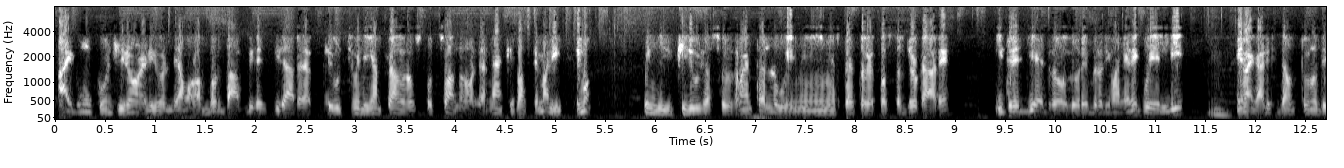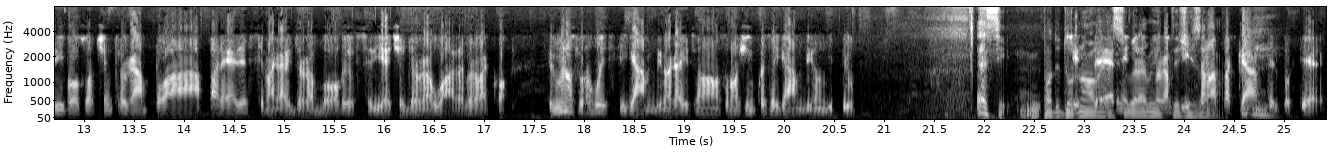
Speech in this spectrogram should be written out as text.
hai comunque un girone, ricordiamolo, abbordabile, sfidare le ultime di campionato dello scorso anno non le ha neanche fatte malissimo, quindi fiducia assolutamente a lui, mi, mi aspetto che possa giocare. I tre dietro dovrebbero rimanere quelli e magari si dà un turno di riposo a centrocampo a Paredes e magari gioca a Bove o se riesce a giocare a Guarda, però ecco, più o meno sono questi i cambi, magari sono, sono 5-6 cambi, non di più. Eh sì, un po' di turnover sicuramente ci sarà. attaccante e il portiere.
